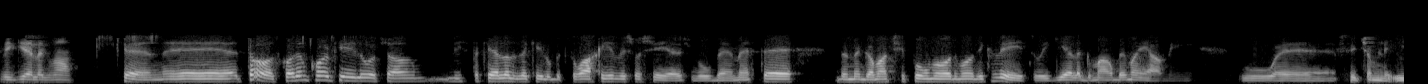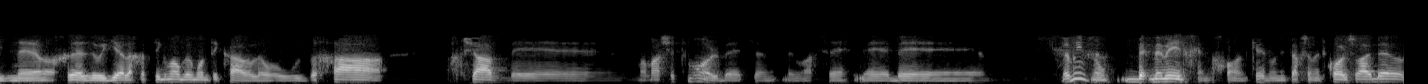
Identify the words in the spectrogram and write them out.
והגיע לגמר. כן, אה, טוב, אז קודם כל, כאילו, אפשר להסתכל על זה כאילו בצורה הכי יבשה שיש, והוא באמת אה, במגמת שיפור מאוד מאוד עקבית. הוא הגיע לגמר במיאמי, הוא אה, הפסיד שם לאיזנר, אחרי זה הוא הגיע לחצי גמר במונטי קרלו, הוא זכה עכשיו ב... ממש אתמול בעצם, למעשה, ב... במינכן. במינכן, נכון, כן, הוא ניצח שם את קולשרייבר,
